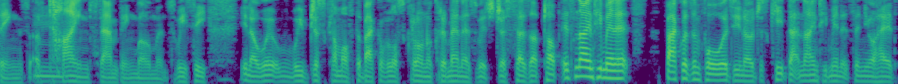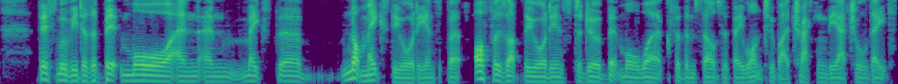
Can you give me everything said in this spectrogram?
things, of Mm. time stamping moments. We see, you know, we, we've just come off the back of Los Cronocrímenes, which just says up top, it's 90 minutes, backwards and forwards. You know, just keep that 90 minutes in your head. This movie does a bit more and and makes the not makes the audience, but offers up the audience to do a bit more work for themselves if they want to by tracking the actual dates.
